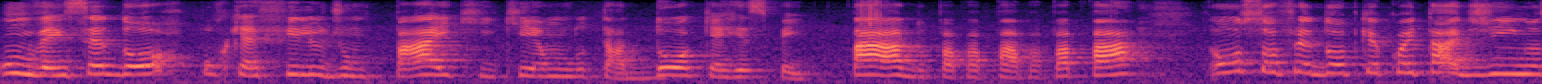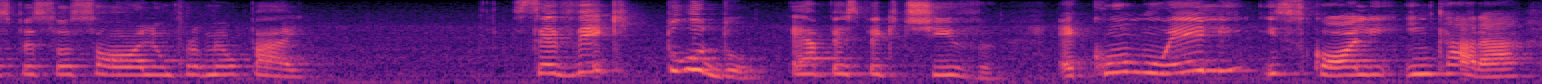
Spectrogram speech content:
Um vencedor, porque é filho de um pai que, que é um lutador, que é respeitado, papapá, papapá. Ou um sofredor, porque coitadinho, as pessoas só olham para o meu pai. Você vê que tudo é a perspectiva. É como ele escolhe encarar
